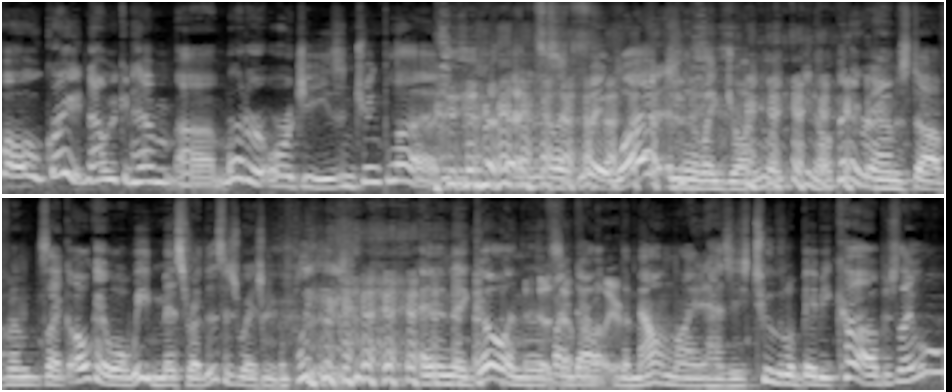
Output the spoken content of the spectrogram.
"Oh, great! Now we can have uh, murder orgies and drink blood." And, they're like, "Wait, what?" And they're like drawing like you know pentagram stuff, and it's like, "Okay, well, we misread this situation completely." and then they go and then they find out familiar. the mountain lion has these two little baby cubs. Like, "Oh,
